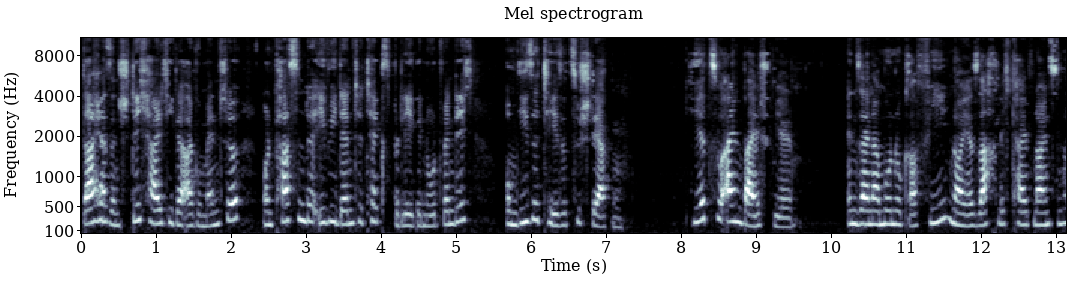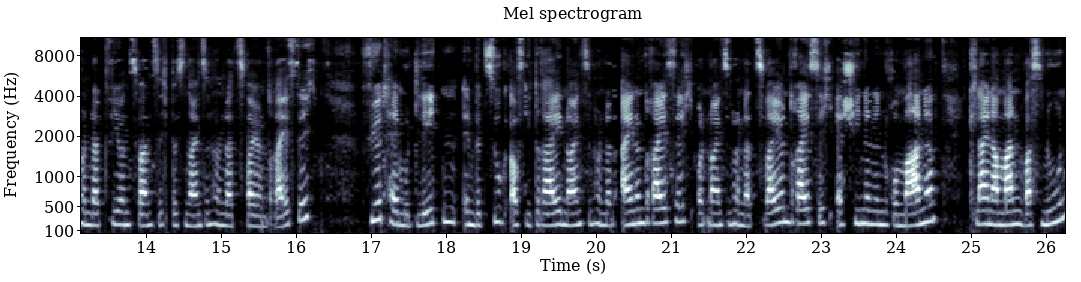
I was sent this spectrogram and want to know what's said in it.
Daher sind stichhaltige Argumente und passende evidente Textbelege notwendig, um diese These zu stärken. Hierzu ein Beispiel. In seiner Monographie Neue Sachlichkeit 1924 bis 1932 führt Helmut Lehten in Bezug auf die drei 1931 und 1932 erschienenen Romane Kleiner Mann, was nun?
